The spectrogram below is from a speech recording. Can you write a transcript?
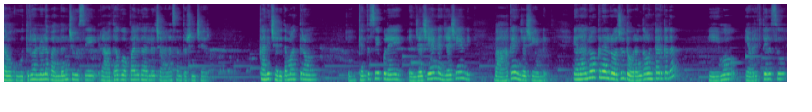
తమ కూతురు అల్లుల బంధం చూసి రాధా గోపాల్ గారు చాలా సంతోషించారు. కానీ చరిత మాత్రం ఇంకెంతసేపులే ఎంజాయ్ చేయండి ఎంజాయ్ చేయండి బాగా ఎంజాయ్ చేయండి. ఎలానో ఒక నెల రోజులు దూరంగా ఉంటారు కదా? ఏమో ఎవరికి తెలుసు?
